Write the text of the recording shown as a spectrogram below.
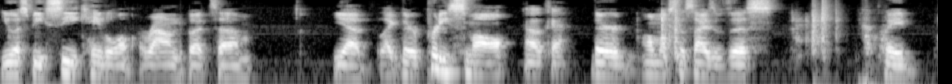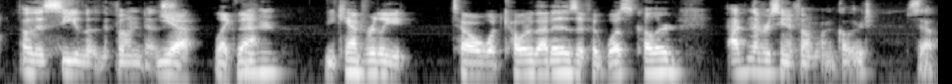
USB C cable around, but um, yeah, like they're pretty small. Okay. They're almost the size of this. They, Oh, the C the phone does. yeah, like that. Mhm. You can't really tell what color that is if it was colored. I've never seen a phone one colored. So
